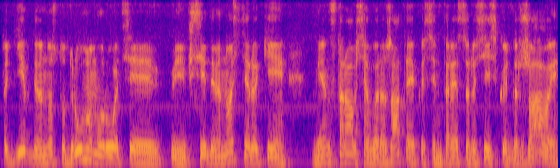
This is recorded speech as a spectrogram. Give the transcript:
тоді, в 92-му році, і всі 90-ті роки, він старався виражати якось інтереси російської держави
